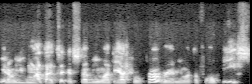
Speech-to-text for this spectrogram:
you know. You want that ticket stub, you want the actual program, you want the full piece.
